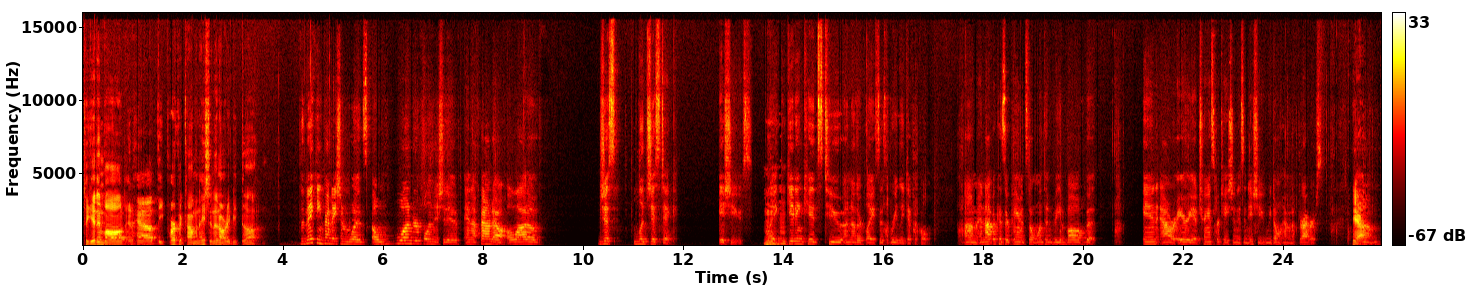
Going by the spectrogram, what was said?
to get involved and have the perfect combination, it'd already be done. The Making Foundation was a wonderful initiative, and I found out a lot of just logistic issues. Like Mhm. getting kids to another place is really difficult. Um, and not because their parents don't want them to be involved, but in our area, transportation is an issue. We don't have enough drivers. Yeah. Um,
